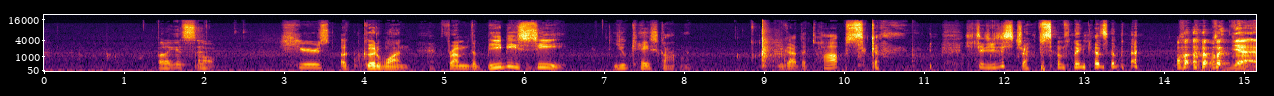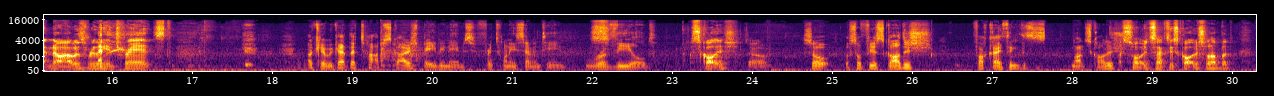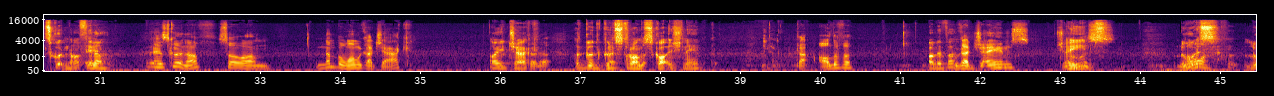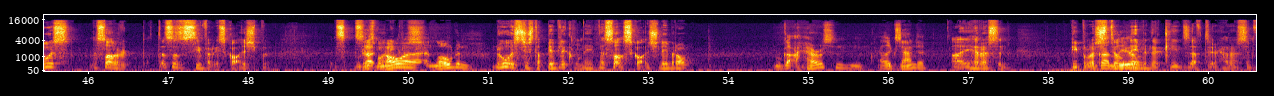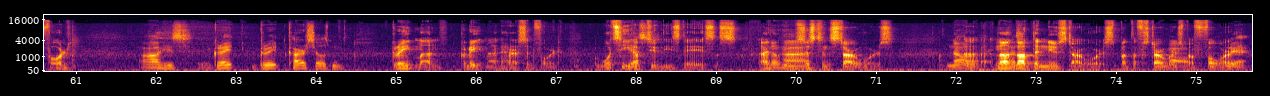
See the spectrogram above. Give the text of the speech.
But I guess it, Oh. Here's a good one from the BBC, UK, Scotland. You got the top Sky. Did you just drop something because of that? What- yeah, no, I was really entranced. Okay, we got the top Scottish baby names for 2017 revealed. Scottish. So, so Sophia's Scottish. Fuck, I think this is not Scottish. It's not exactly Scottish, lad, but it's good enough, you know. It's good enough. So, um, number one we got Jack. Alright, Jack. Got, uh, A good, good, strong Oli- Scottish name. got Oliver. Oliver. We got James. James. Lewis. Lewis. Lewis. That's not. A, that doesn't seem very Scottish, but. It's, it We got Noah and Logan. No, it's just a biblical name. That's not a Scottish name at all. We got Harrison Alexander. Aye, Harrison. People are still Leo. naming their kids after Harrison Ford. Oh, he's a great, great car salesman. Great man. Great man, Harrison Ford. What's he Yes. up to these days? I know he was Uh, just in Star Wars. No, Uh, not not the new Star Wars, but the Star Wars Oh, before. Oh, yeah.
